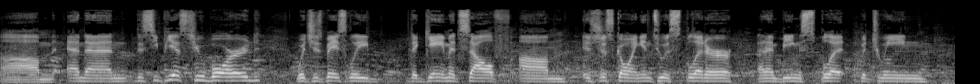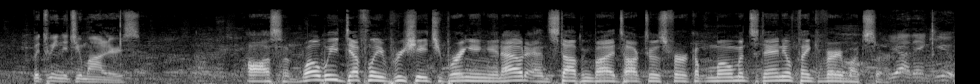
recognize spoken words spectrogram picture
Um, and then the CPS2 board, which is basically the game itself, um, is just going into a splitter and then being split between between the two monitors. Awesome. Well, we definitely appreciate you bringing it out and stopping by and talk to us for a couple moments. Daniel, thank you very much, sir. Yeah, thank you.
